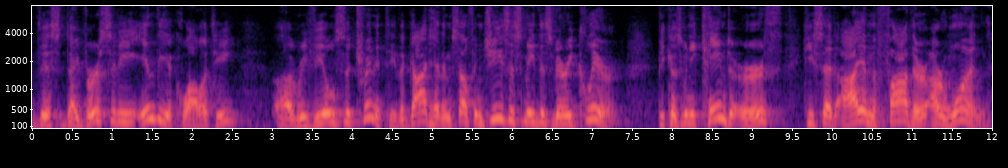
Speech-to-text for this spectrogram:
this diversity in the equality uh, reveals the Trinity, the Godhead Himself. And Jesus made this very clear because when He came to earth, He said, I and the Father are one.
